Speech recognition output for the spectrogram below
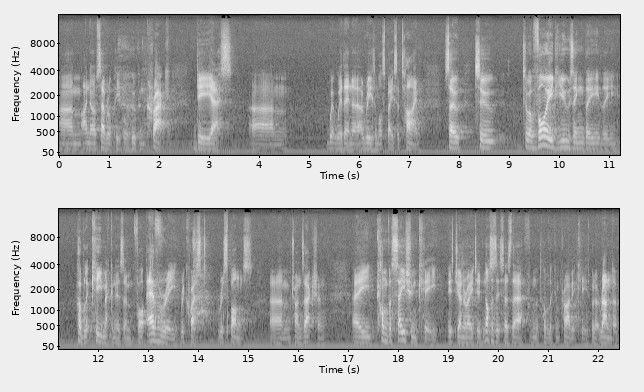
Um, I know of several people who can crack DES um, within a, a, reasonable space of time. So to, to avoid using the, the public key mechanism for every request response um, transaction, a conversation key is generated, not as it says there from the public and private keys, but at random.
